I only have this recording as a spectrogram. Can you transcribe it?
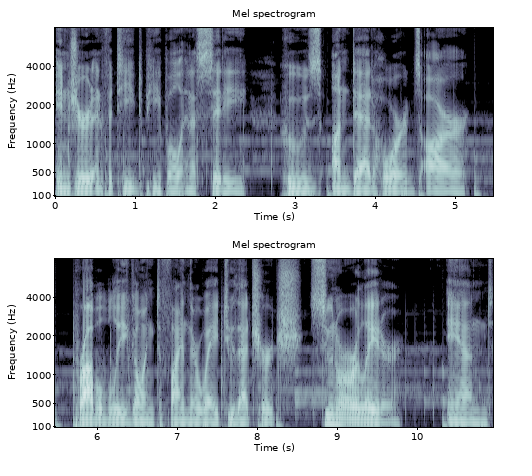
injured and fatigued people in a city whose undead hordes are probably going to find their way to that church sooner or later and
